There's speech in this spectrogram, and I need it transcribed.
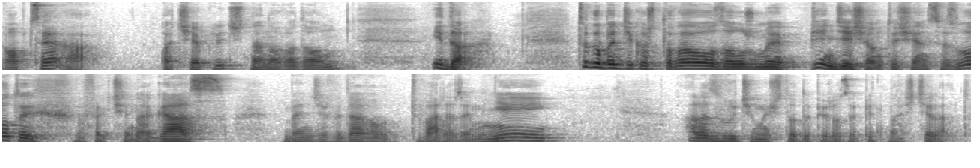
Opcja A. Ocieplić na nowo dom i dach. Co go będzie kosztowało, załóżmy 50 tysięcy złotych. W efekcie na gaz będzie wydawał dwa razy mniej, ale zwrócimy się to dopiero za 15 lat.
